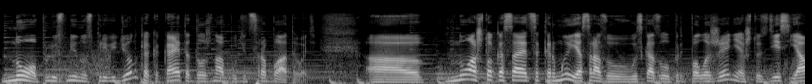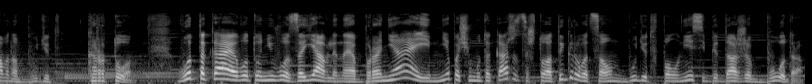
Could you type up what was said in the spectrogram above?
но плюс-минус приведенка какая-то должна будет срабатывать. А, ну а что касается кормы, я сразу высказывал предположение, что здесь явно будет картон. Вот такая вот у него заявленная броня, и мне почему-то кажется, что отыгрываться он будет вполне себе даже бодро.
